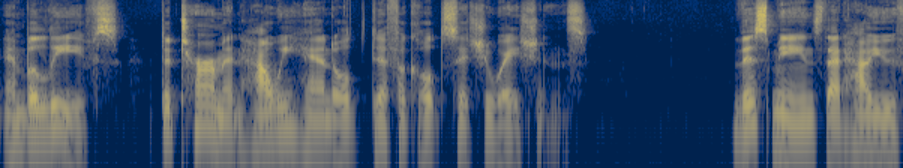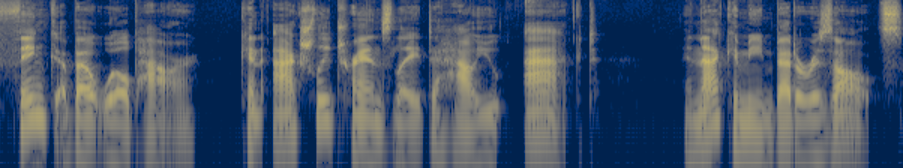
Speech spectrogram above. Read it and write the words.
and beliefs determine how we handle difficult situations. This means that how you think about willpower can actually translate to how you act, and that can mean better results.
